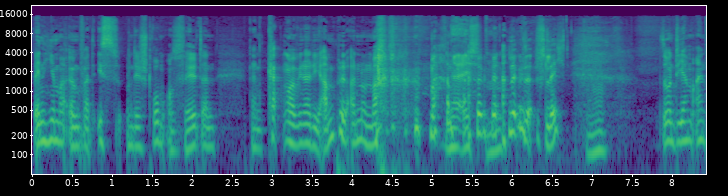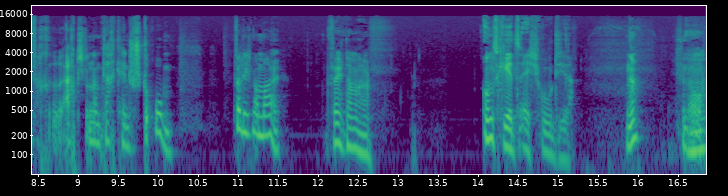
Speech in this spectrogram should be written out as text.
wenn hier mal irgendwas ist und der Strom ausfällt, dann, dann kacken wir wieder die Ampel an und machen, machen ja? Alle, mhm. alle, wieder schlecht. Mhm. So, und die haben einfach acht Stunden am Tag keinen Strom. Völlig normal. Völlig normal. Uns geht's echt gut hier. Ne? Ich finde mhm. auch.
